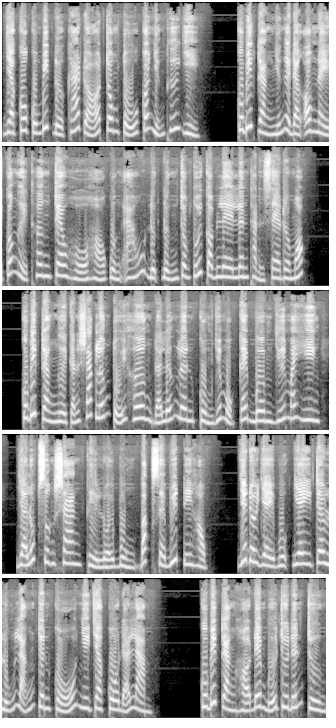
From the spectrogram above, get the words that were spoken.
Và cô cũng biết được khá rõ trong tủ có những thứ gì. Cô biết rằng những người đàn ông này có người thân treo hộ họ quần áo được đựng trong túi com lê lên thành xe rơ móc. Cô biết rằng người cảnh sát lớn tuổi hơn đã lớn lên cùng với một cái bơm dưới mái hiên và lúc xuân sang thì lội bùn bắt xe buýt đi học, với đôi giày buộc dây treo lủng lẳng trên cổ như cha cô đã làm. Cô biết rằng họ đem bữa trưa đến trường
